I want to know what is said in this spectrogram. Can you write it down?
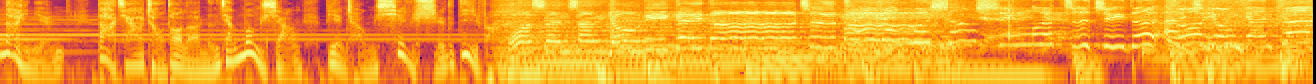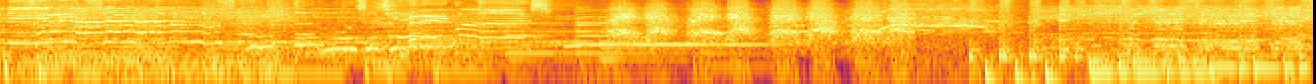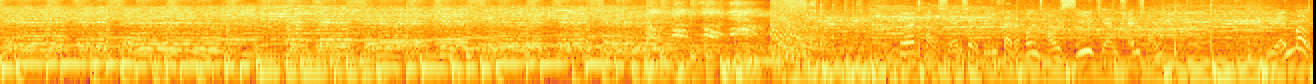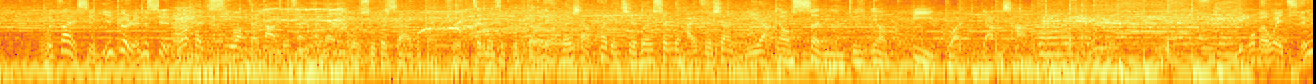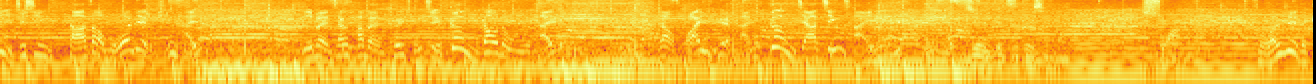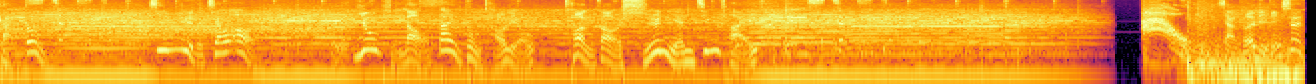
那一年，大家找到了能将梦想变成现实的地方。我身上有你给的翅膀。我相信了自己的爱情勇敢的歌唱选秀比赛的风潮席卷全城，圆梦不再是一个人的事。我很希望在大决赛看到我 super star 的感觉，真的是不得了。很想快点结婚，生个孩子，像你一样。要胜呢，就是一定要闭短扬长。我们为情理之心打造磨练平台，你们将他们推崇至更高的舞台，让华语乐坛更加精彩。只有一个字可以形容：爽。昨日的感动，今日的骄傲。优频道带动潮流，创造十年精彩。想和李明顺。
